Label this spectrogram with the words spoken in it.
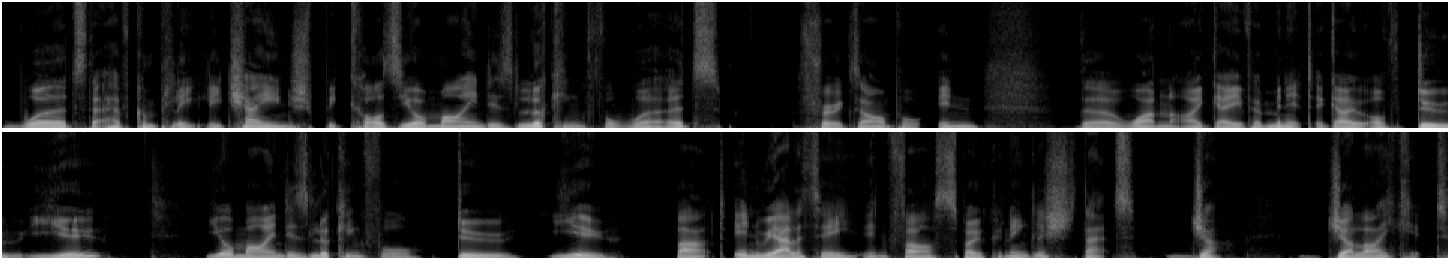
words that have completely changed because your mind is looking for words. For example, in the one I gave a minute ago of do you, your mind is looking for do you. But in reality, in fast spoken English, that's ja. Ja like it.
